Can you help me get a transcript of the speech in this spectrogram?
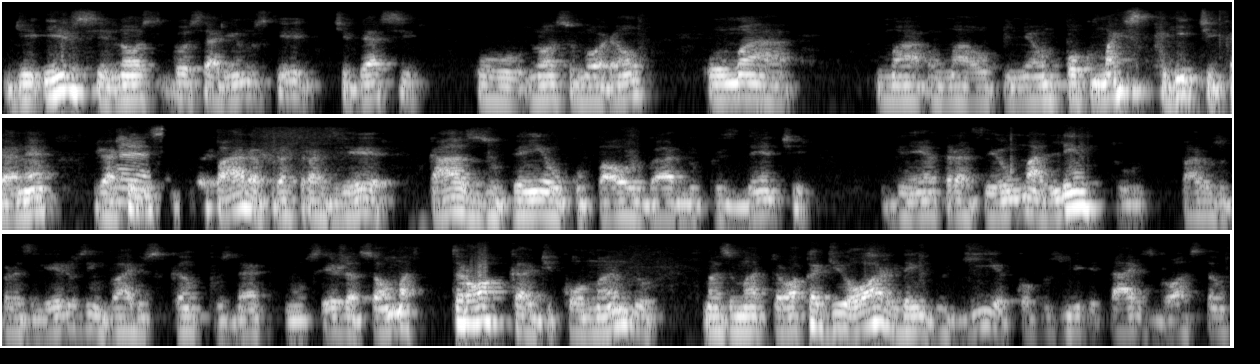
de ir-se, nós gostaríamos que tivesse o nosso Morão uma uma, uma opinião um pouco mais crítica, né? Já que é. ele se prepara para trazer, caso venha ocupar o lugar do presidente, venha trazer um alento para os brasileiros em vários campos, né? Que não seja só uma troca de comando, mas uma troca de ordem do dia, como os militares gostam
